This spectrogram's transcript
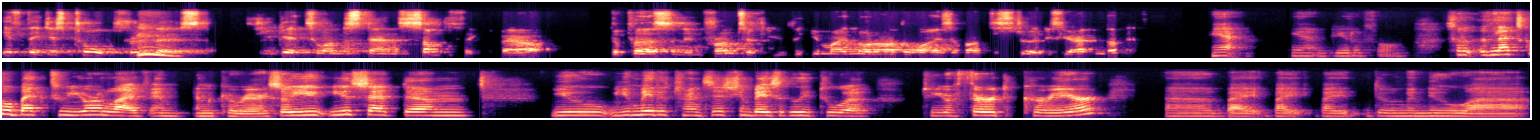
If they just talk through hmm. this, you get to understand something about the person in front of you that you might not otherwise have understood if you hadn't done it. Yeah, yeah, beautiful. So let's go back to your life and, and career. So you you said um, you you made a transition basically to a to your third career uh, by by by doing a new uh,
